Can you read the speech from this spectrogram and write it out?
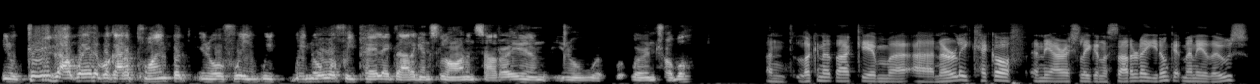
you know good that way that we got a point, but you know if we, we, we know if we play like that against Larne and Saturday, and you know we're, we're in trouble. And looking at that game, uh, an early kickoff in the Irish League on a Saturday, you don't get many of those.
